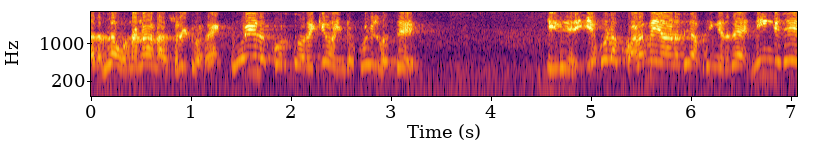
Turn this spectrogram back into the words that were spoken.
அதெல்லாம் ஒண்ணுன்னா நான் சொல்லிட்டு வர்றேன். கோயிலை பொறுத்த வரைக்கும் இந்த கோயில் வந்து இது எவ்வளவு பழமையானது அப்படிங்கறத நீங்களே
